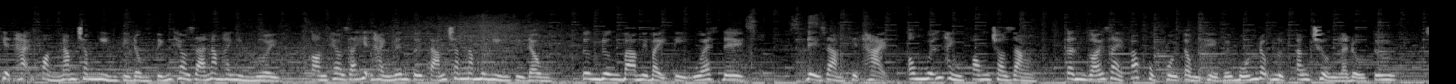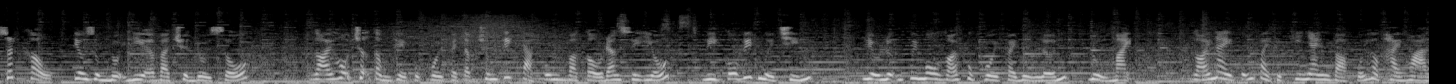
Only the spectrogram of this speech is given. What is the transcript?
thiệt hại khoảng 500.000 tỷ đồng tính theo giá năm 2010, còn theo giá hiện hành lên tới 850.000 tỷ đồng, tương đương 37 tỷ USD. Để giảm thiệt hại, ông Nguyễn Thành Phong cho rằng, cần gói giải pháp phục hồi tổng thể với bốn động lực tăng trưởng là đầu tư, xuất khẩu, tiêu dùng nội địa và chuyển đổi số. Gói hỗ trợ tổng thể phục hồi phải tập trung kích cả cung và cầu đang suy yếu vì Covid-19. Liều lượng quy mô gói phục hồi phải đủ lớn, đủ mạnh. Gói này cũng phải thực thi nhanh và phối hợp hài hòa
